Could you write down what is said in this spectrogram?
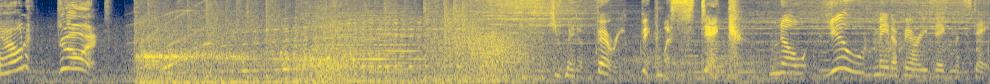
Down! Down? Do it! You've made a very big mistake. No, you've made a very big mistake.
